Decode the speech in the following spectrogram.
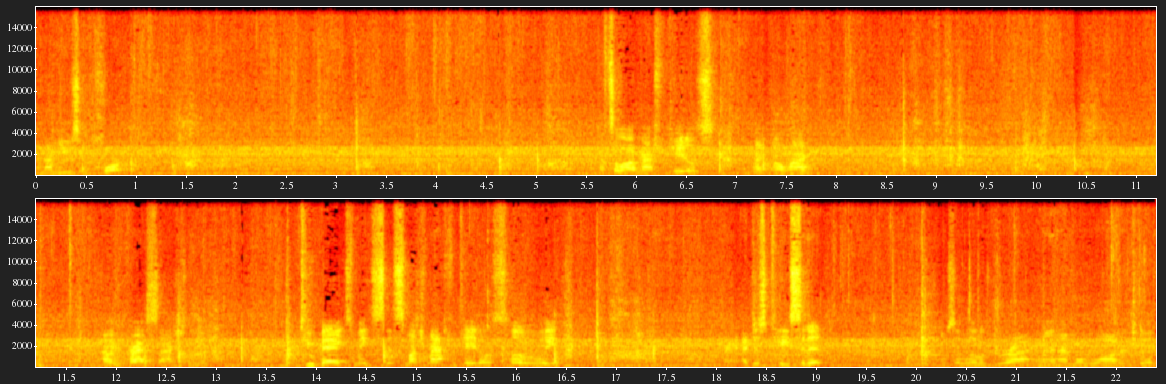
And I'm using pork. That's a lot of mashed potatoes, not gonna lie. I'm impressed, actually. Two bags makes this much mashed potatoes? Holy. I just tasted it. It was a little dry. I'm gonna add more water to it.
